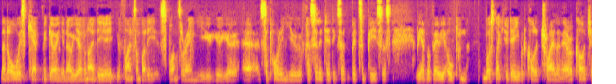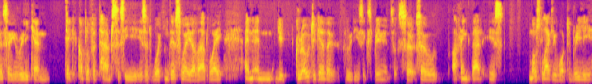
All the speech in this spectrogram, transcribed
that always kept me going. You know, you have an idea, you find somebody sponsoring you, you you're uh, supporting you, facilitating certain bits and pieces. We have a very open, most like today you would call it trial and error culture. So you really can take a couple of attempts to see is it working this way or that way, and and you grow together through these experiences. So so I think that is most likely what really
